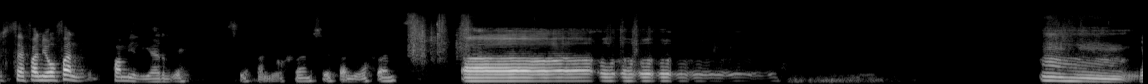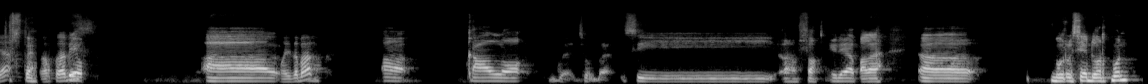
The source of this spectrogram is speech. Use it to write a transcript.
Stefan Jovan, familiar deh. Stefan Jovan, Stefan Jovan. Eh, eh, eh, eh, eh, eh, eh. Hmm, Ya, Stefan. Waktu habis. Eh, Mau ditebak? eh, kalau gue coba si ah, fuck ini apalah eh Borussia Dortmund.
